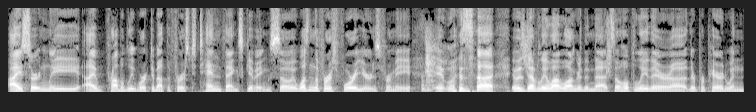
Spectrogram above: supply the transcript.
I certainly I probably worked about the first ten Thanksgivings, so it wasn't the first four years for me. It was uh, it was definitely a lot longer than that. So hopefully they're uh, they're prepared when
